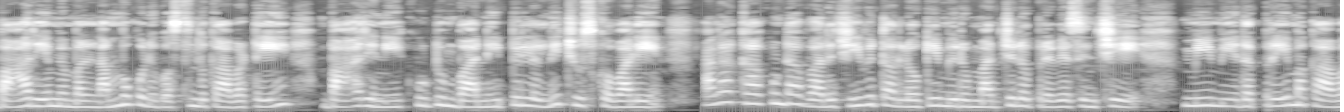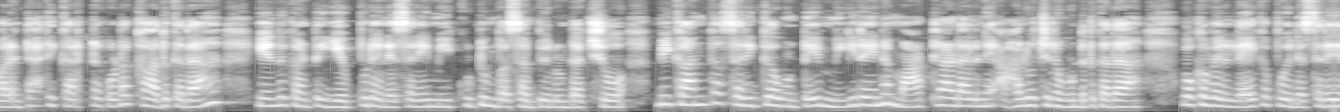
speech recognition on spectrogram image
భార్య మిమ్మల్ని నమ్ముకొని వస్తుంది కాబట్టి భార్యని కుటుంబాన్ని పిల్లల్ని చూసుకోవాలి. అలా కాకుండా వారి జీవితాల్లో జీవితాల్లోకి మీరు మధ్యలో ప్రవేశించి మీ మీద ప్రేమ కావాలంటే అది కరెక్ట్ కూడా కాదు కదా. ఎందుకంటే ఎప్పుడైనా సరే మీ కుటుంబ సభ్యులు ఉండొచ్చు. మీకు అంతా సరిగ్గా ఉంటే మీరైనా మాట్లాడాలనే ఆలోచన ఉండదు కదా. ఒకవేళ లేకపోయినా సరే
